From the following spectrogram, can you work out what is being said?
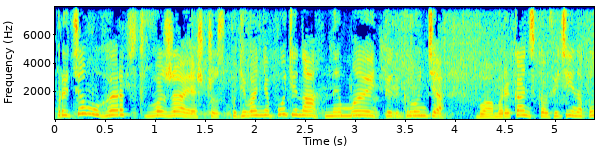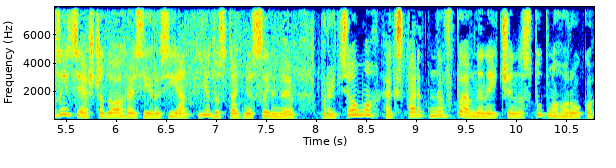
При цьому Гербст вважає, що сподівання Путіна не мають підґрунтя, бо американська офіційна позиція щодо агресії росіян є достатньо сильною. При цьому експерт не впевнений, чи наступного року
